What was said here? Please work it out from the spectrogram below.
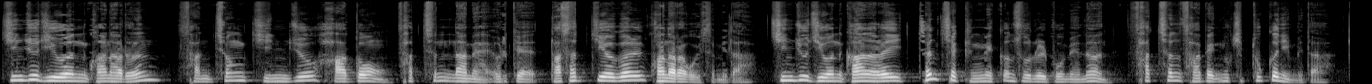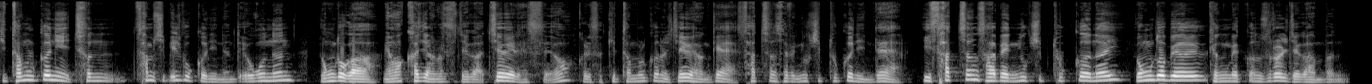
진주지원 관할은 산청, 진주, 하동, 사천, 남해 이렇게 다섯 지역을 관할하고 있습니다. 진주지원 관할의 전체 경매 건수를 보면은 4,462건입니다. 기타 물건이 1,037건이 있는데 요거는 용도가 명확하지 않아서 제가 제외를 했어요. 그래서 기타 물건을 제외한 게 4,462건인데 이 4,462건의 용도별 경매 건수를 제가 한번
